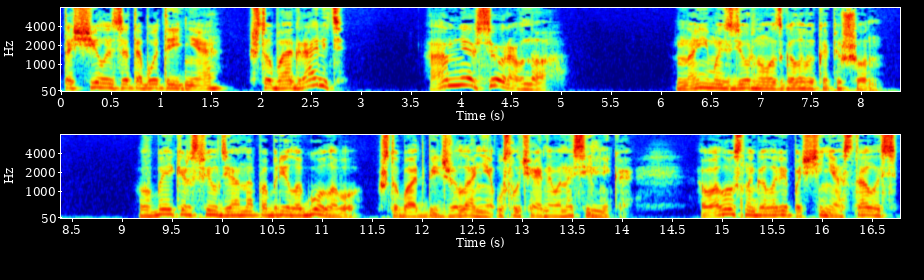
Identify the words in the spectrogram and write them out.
тащилась за тобой три дня, чтобы ограбить?» «А мне все равно». Наима сдернула с головы капюшон. В Бейкерсфилде она побрила голову, чтобы отбить желание у случайного насильника. Волос на голове почти не осталось,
